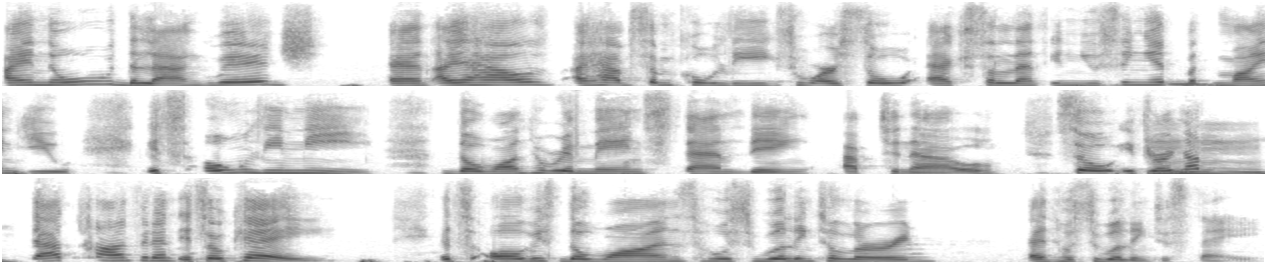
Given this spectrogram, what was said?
I know the language and I have I have some colleagues who are so excellent in using it, but mind you, it's only me, the one who remains standing up to now. So if you're mm-hmm. not that confident, it's okay. It's always the ones who's willing to learn and who's willing to stay.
